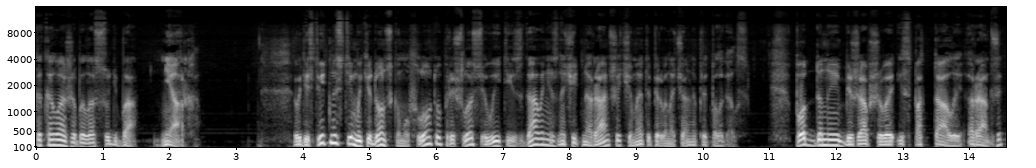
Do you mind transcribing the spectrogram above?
Какова же была судьба Неарха? В действительности македонскому флоту пришлось выйти из гавани значительно раньше, чем это первоначально предполагалось. Подданные бежавшего из-под Талы Раджи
